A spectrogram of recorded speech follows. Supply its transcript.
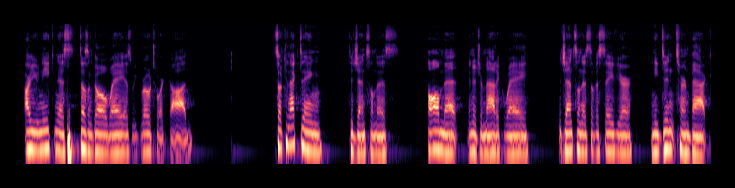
Our uniqueness doesn't go away as we grow toward God. So, connecting to gentleness, Paul met in a dramatic way the gentleness of a Savior, and he didn't turn back.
